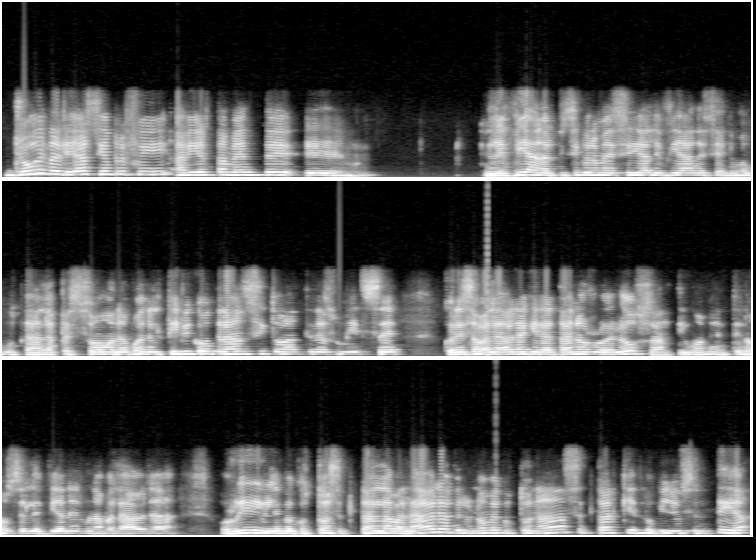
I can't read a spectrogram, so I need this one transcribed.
Yo en realidad siempre fui abiertamente eh, lesbiana, al principio no me decía lesbiana, decía que me gustaban las personas, bueno, el típico tránsito antes de asumirse con esa palabra que era tan horrorosa antiguamente, ¿no? Ser lesbiana era una palabra horrible, me costó aceptar la palabra, pero no me costó nada aceptar qué es lo que yo sentía.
